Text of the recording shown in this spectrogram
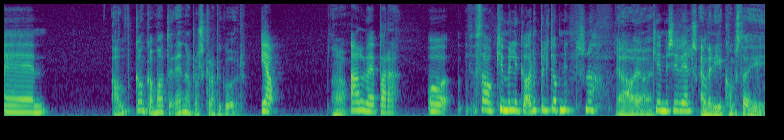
Um, Afgangamatur er nefnilega skrampi góður já, ha, alveg bara og þá kemur líka Já, já, já. kemur sér vel sko. En meni, ég komst að í-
